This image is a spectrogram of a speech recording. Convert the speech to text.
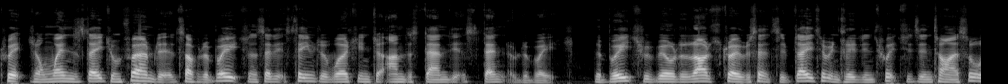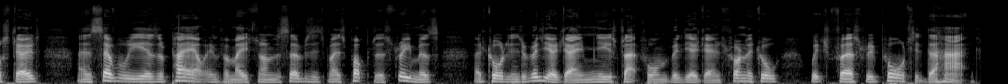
Twitch on Wednesday confirmed it had suffered a breach and said its teams were working to understand the extent of the breach. The breach revealed a large trove of sensitive data, including Twitch's entire source code and several years of payout information on the service's most popular streamers, according to video game news platform Video Games Chronicle, which first reported the hack.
